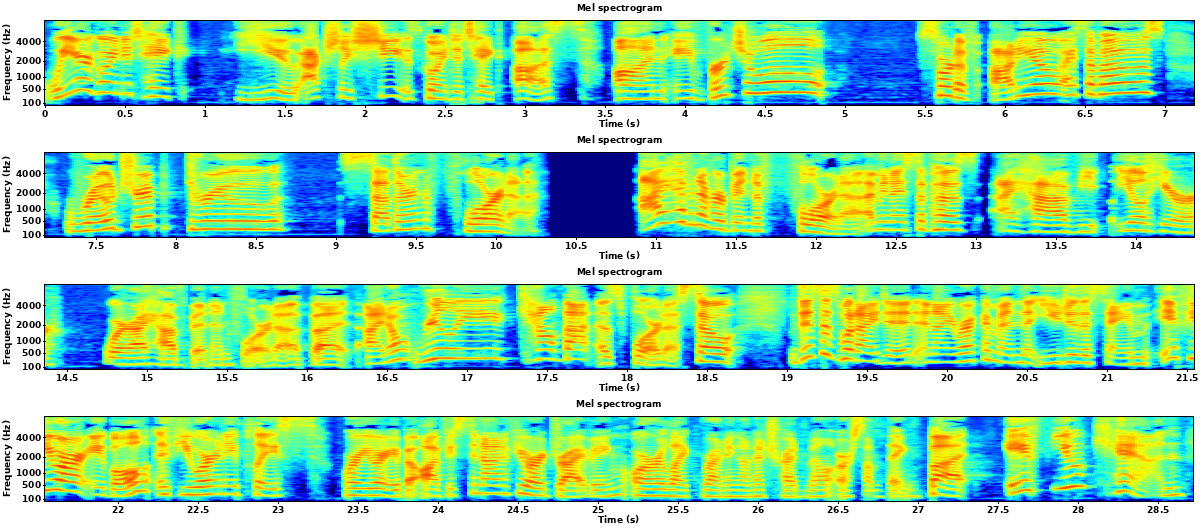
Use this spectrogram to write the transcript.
we are going to take you, actually, she is going to take us on a virtual sort of audio, I suppose, road trip through southern Florida. I have never been to Florida. I mean, I suppose I have, you'll hear where I have been in Florida, but I don't really count that as Florida. So, this is what I did, and I recommend that you do the same if you are able, if you are in a place where you are able, obviously not if you are driving or like running on a treadmill or something, but if you can,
